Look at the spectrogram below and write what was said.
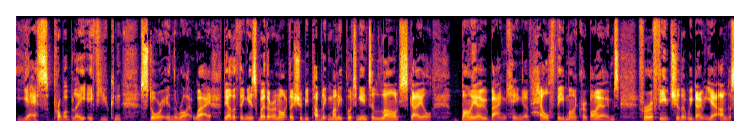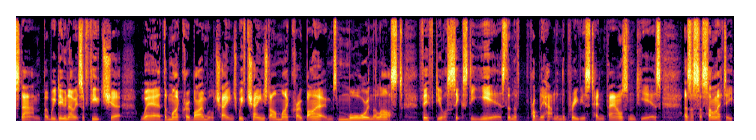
yes, probably, if you can store it in the right way. The other thing is whether or not there should be public money putting into large scale biobanking of healthy microbiomes for a future that we don't yet understand. But we do know it's a future where the microbiome will change. We've changed our microbiomes more in the last 50 or 60 years than have probably happened in the previous 10,000 years as a society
